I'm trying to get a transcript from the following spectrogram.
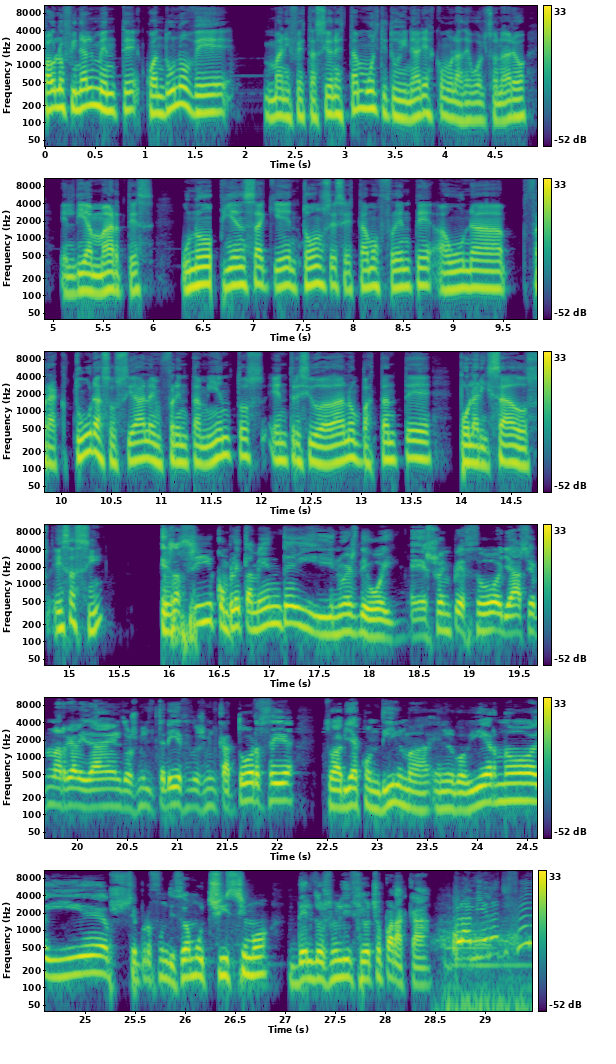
Pablo, finalmente, cuando uno ve manifestaciones tan multitudinarias como las de Bolsonaro el día martes, uno piensa que entonces estamos frente a una fractura social, a enfrentamientos entre ciudadanos bastante polarizados. ¿Es así? Es así completamente y no es de hoy. Eso empezó ya a ser una realidad en el 2013, 2014, todavía con Dilma en el gobierno y se profundizó muchísimo del 2018 para acá. Para mí era diferente.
